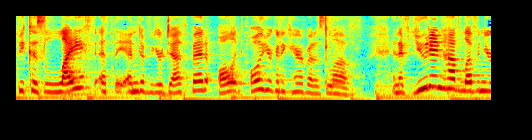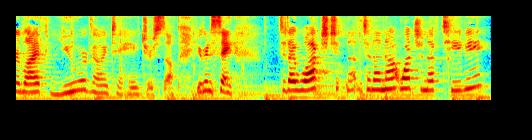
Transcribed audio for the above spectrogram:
because life at the end of your deathbed, all, all you're going to care about is love. And if you didn't have love in your life, you are going to hate yourself. You're going to say, Did I watch? Did I not watch enough TV?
